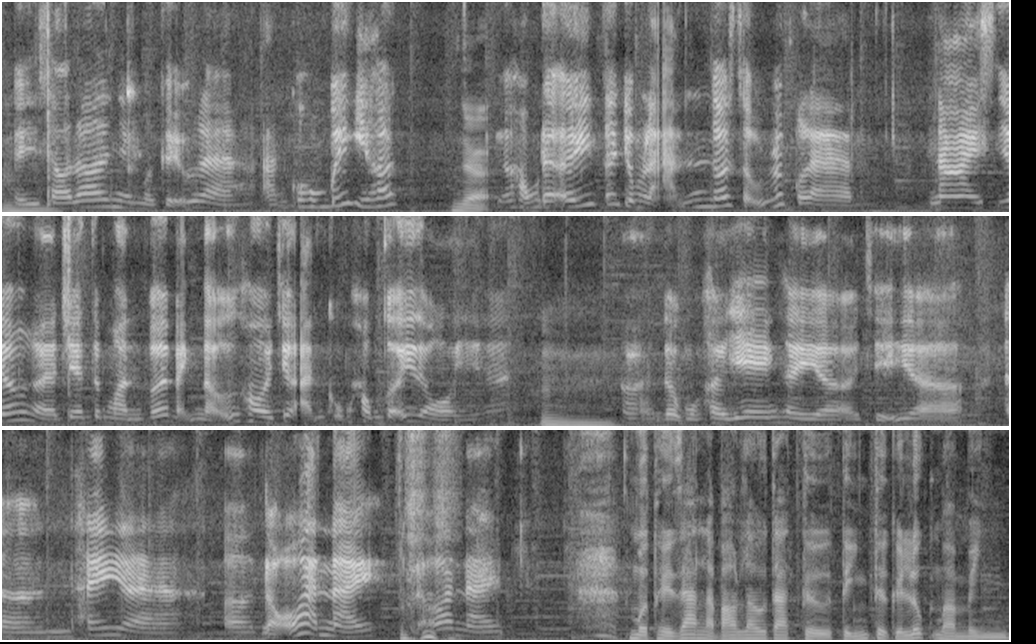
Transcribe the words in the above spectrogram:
ừ. thì sau đó nhưng mà kiểu là anh cũng không biết gì hết yeah. Dạ. không để ý nói chung là ảnh đối xử rất là nice rất là gentleman với bạn nữ thôi chứ ảnh cũng không có ý đồ gì hết. Ừ. à, được một thời gian thì uh, chị uh, uh, thấy là uh, đổ anh này đổ anh này. Một thời gian là bao lâu ta? Từ tính từ cái lúc mà mình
